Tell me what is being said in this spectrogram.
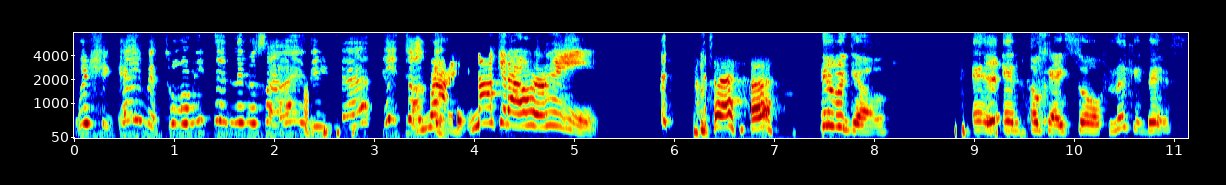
when she gave it to him, he didn't even say, "I ain't eat that." He took Right. it. Knock it out her hand. Here we go. And and okay, so look at this.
